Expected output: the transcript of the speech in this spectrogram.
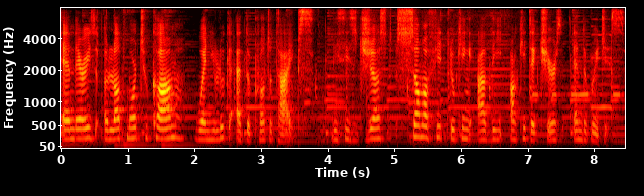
And there is a lot more to come when you look at the prototypes. This is just some of it looking at the architectures and the bridges.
